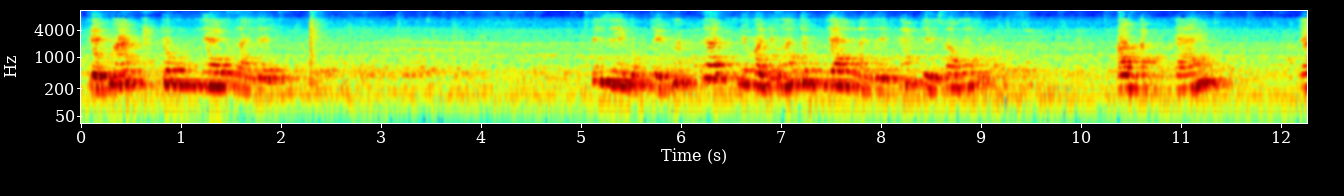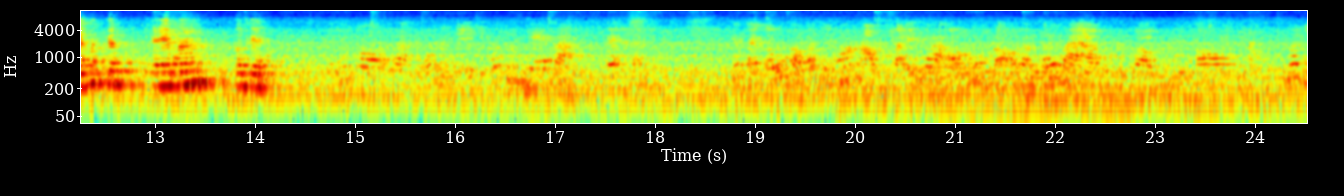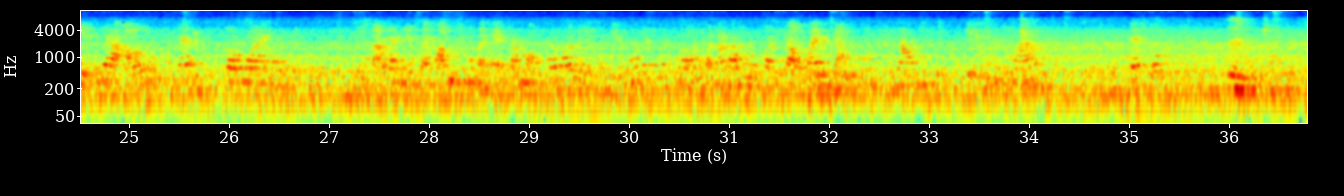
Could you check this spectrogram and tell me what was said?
chuyển hóa trung gian là gì? Cái gì cũng chuyển hóa hết nhưng mà chuyển hóa trung gian là gì? Khác gì so với à hóa à, dạ mắt kinh em á. Ok. Ừ.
